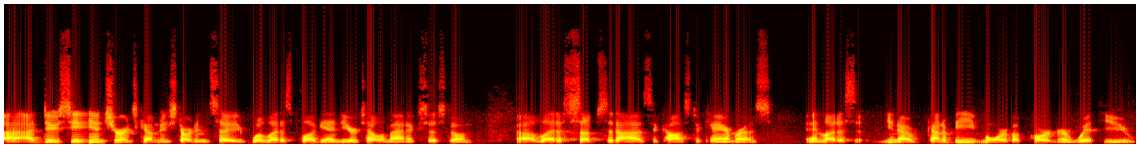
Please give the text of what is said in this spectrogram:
I, I, do see insurance companies starting to say, well, let us plug into your telematics system, uh, let us subsidize the cost of cameras, and let us, you know, kind of be more of a partner with you.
